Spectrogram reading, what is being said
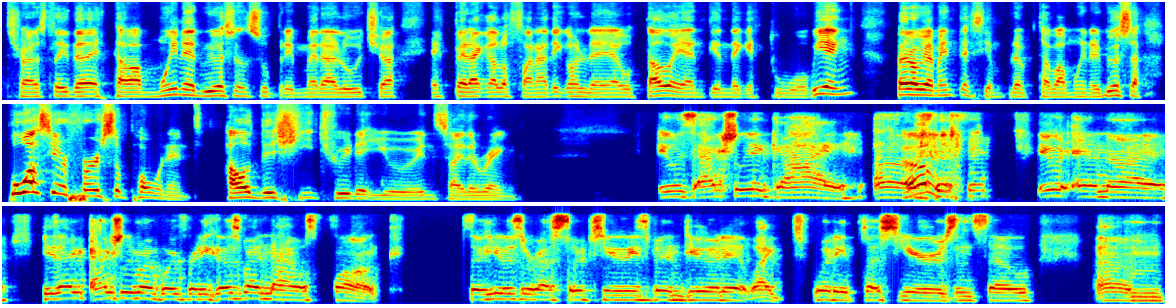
Translate estaba muy nervioso en su primera lucha. Espera que a los fanáticos le haya gustado. Ella entiende que estuvo bien, pero obviamente siempre estaba muy nerviosa. Who was your first opponent? How did she treat you inside the ring? It was actually a guy. Um, oh. it, and uh, he's actually my boyfriend. He goes by Niles Plonk. So he was a wrestler too. He's been doing it like 20 plus years. And so, um,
